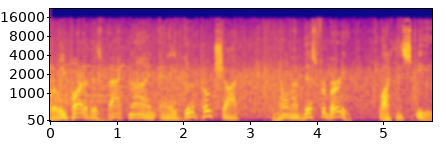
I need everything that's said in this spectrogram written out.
Early part of this back nine and a good approach shot. And now we'll have this for birdie. Locked in speed.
